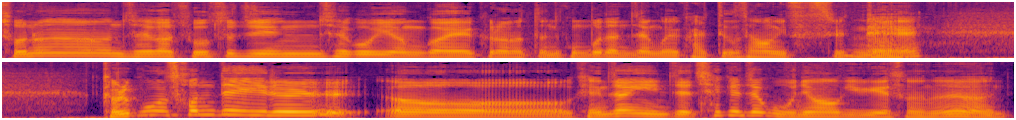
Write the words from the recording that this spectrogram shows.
저는 제가 조수진 최고위원과의 그런 어떤 공보단장과의 갈등 상황이 있었을 때 네. 결국은 선대위를 어 굉장히 이제 체계적으로 운영하기 위해서는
